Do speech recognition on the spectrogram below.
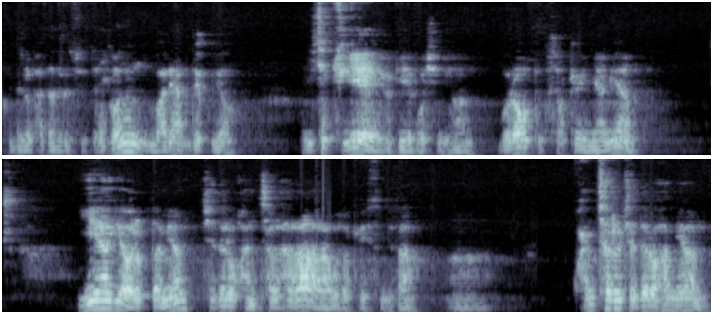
그들을 받아들일 수 있다. 이거는 말이 안 되고요. 이 책 뒤에 여기에 보시면 뭐라고 적혀 있냐면 이해하기 어렵다면 제대로 관찰하라 라고 적혀 있습니다. 어, 관찰을 제대로 하면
